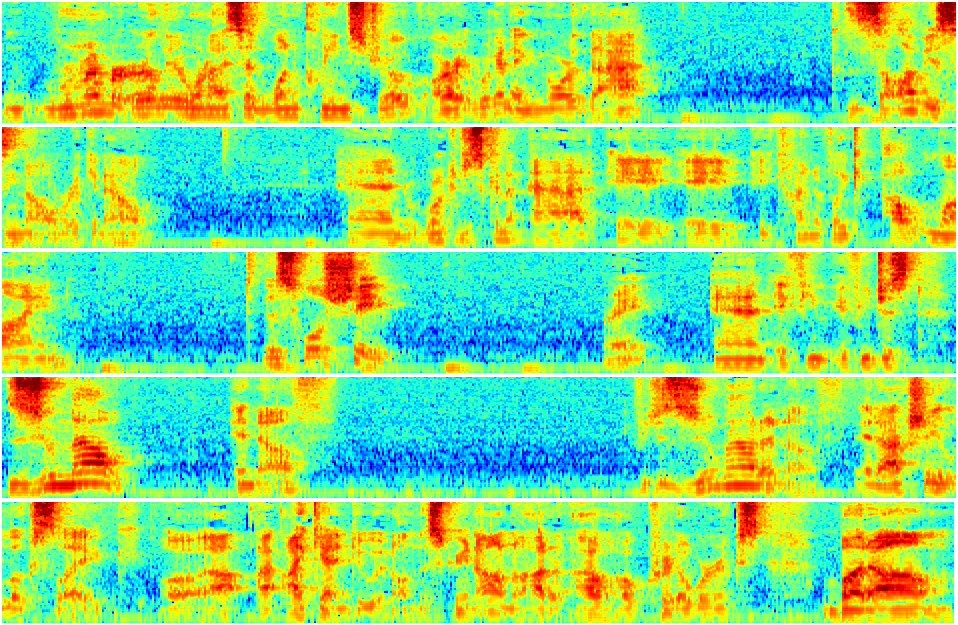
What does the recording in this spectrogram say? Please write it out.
Remember earlier when I said one clean stroke? All right, we're going to ignore that it's obviously not working out. And we're just going to add a, a, a kind of like outline to this whole shape, right? And if you if you just zoom out enough, if you just zoom out enough, it actually looks like oh, I, I can't do it on the screen. I don't know how to, how how Krita works, but um,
